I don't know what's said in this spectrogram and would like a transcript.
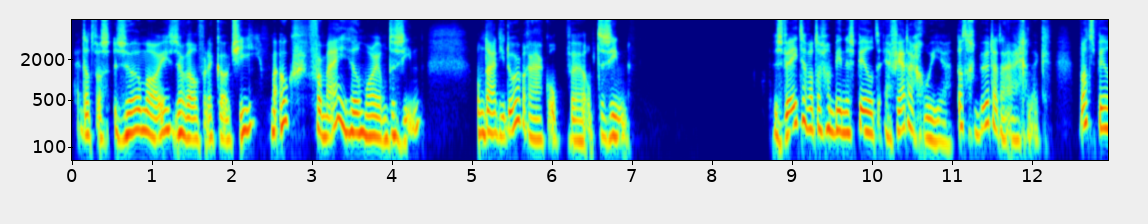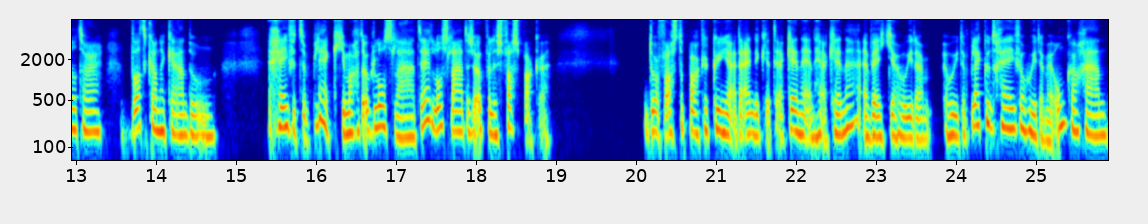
En dat was zo mooi, zowel voor de coachie, maar ook voor mij heel mooi om te zien. Om daar die doorbraak op, uh, op te zien. Dus weten wat er van binnen speelt en verder groeien. Dat gebeurt er eigenlijk. Wat speelt er? Wat kan ik eraan doen? geef het een plek. Je mag het ook loslaten. Loslaten is ook wel eens vastpakken. Door vast te pakken kun je uiteindelijk het erkennen en herkennen. En weet je hoe je, daar, hoe je het een plek kunt geven, hoe je daarmee om kan gaan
